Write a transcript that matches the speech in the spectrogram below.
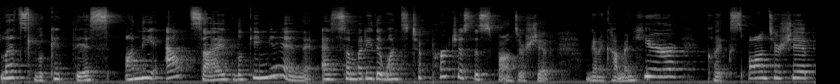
Let's look at this on the outside looking in as somebody that wants to purchase the sponsorship. I'm going to come in here, click sponsorship,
